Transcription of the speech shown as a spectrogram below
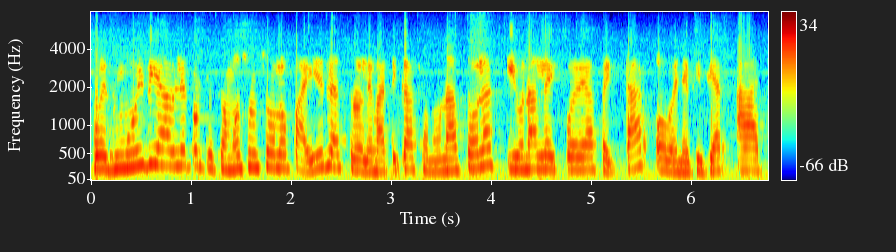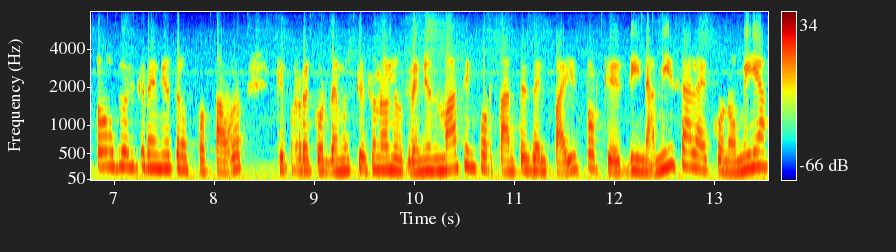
Pues muy viable porque somos un solo país, las problemáticas son unas solas y una ley puede afectar o beneficiar a todo el gremio transportador, que pues recordemos que es uno de los gremios más importantes del país porque dinamiza la economía,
